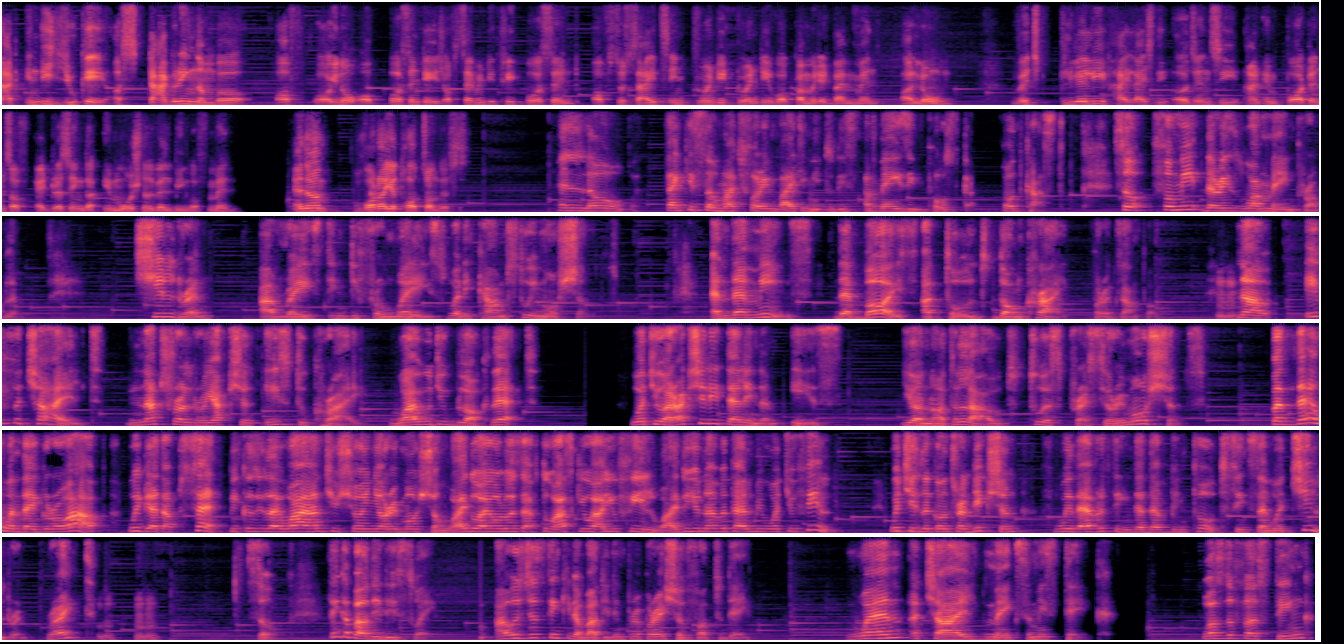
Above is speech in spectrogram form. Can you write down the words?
that in the UK, a staggering number of, or you know, a percentage of 73% of suicides in 2020 were committed by men alone which clearly highlights the urgency and importance of addressing the emotional well being of men. And um, what are your thoughts on this? Hello. Thank you so much for inviting me to this amazing podcast. So, for me, there is one main problem. Children are raised in different ways when it comes to emotions. And that means that boys are told, don't cry, for example. Mm-hmm. Now, if a child natural reaction is to cry, why would you block that? What you are actually telling them is you are not allowed to express your emotions. But then when they grow up, we get upset because it's like, why aren't you showing your emotion? Why do I always have to ask you how you feel? Why do you never tell me what you feel? Which is a contradiction with everything that they've been taught since they were children, right? Mm-hmm. mm-hmm. So Think about it this way. I was just thinking about it in preparation for today. When a child makes a mistake, what's the first thing?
